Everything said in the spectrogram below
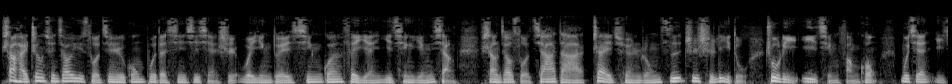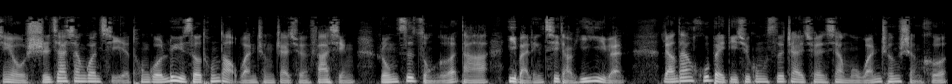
上海证券交易所近日公布的信息显示，为应对新冠肺炎疫情影响，上交所加大债券融资支持力度，助力疫情防控。目前已经有十家相关企业通过绿色通道完成债券发行，融资总额达一百零七点一亿元。两单湖北地区公司债券项目完成审核，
